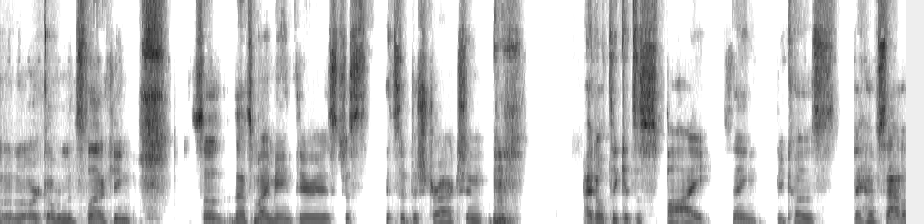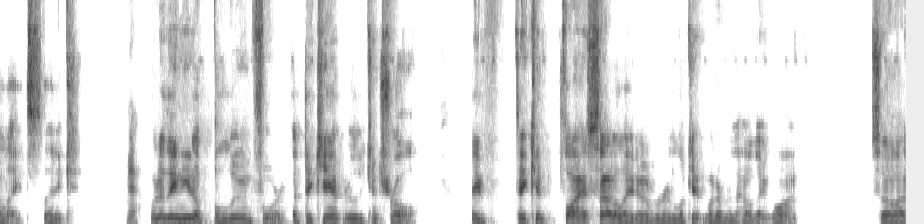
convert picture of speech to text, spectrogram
our government's lacking. So that's my main theory. It's just it's a distraction. I don't think it's a spy thing because they have satellites. Like, Yeah. what do they need a balloon for that they can't really control? They've they can fly a satellite over and look at whatever the hell they want. So I,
